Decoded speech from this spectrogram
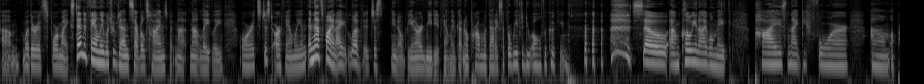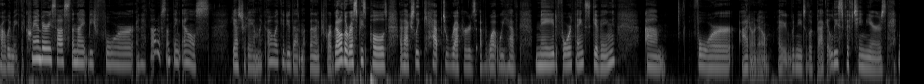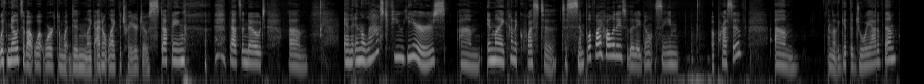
Um, whether it's for my extended family, which we've done several times, but not not lately, or it's just our family, and, and that's fine. I love it, just you know, being our immediate family. I've got no problem with that, except for we have to do all the cooking. so um, Chloe and I will make pies the night before. Um, I'll probably make the cranberry sauce the night before, and I thought of something else yesterday. I'm like, oh, I could do that the night before. I've got all the recipes pulled. I've actually kept records of what we have made for Thanksgiving. Um, for I don't know, I would need to look back at least 15 years with notes about what worked and what didn't. Like, I don't like the Trader Joe's stuffing. That's a note. Um, and in the last few years, um, in my kind of quest to to simplify holidays so that they don't seem oppressive, um, and that I get the joy out of them.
